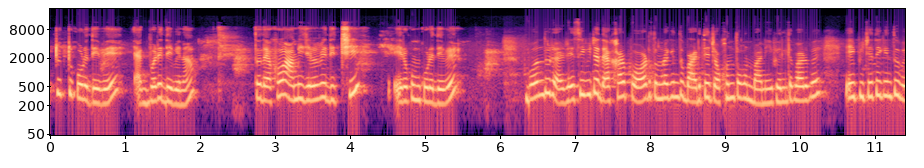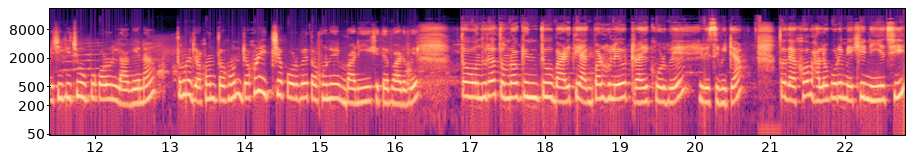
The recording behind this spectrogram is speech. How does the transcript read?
একটু একটু করে দেবে, একবারে দেবে না। তো দেখো আমি যেভাবে দিচ্ছি, এরকম করে দেবে। বন্ধুরা রেসিপিটা দেখার পর তোমরা কিন্তু বাড়িতে যখন তখন বানিয়ে ফেলতে পারবে। এই পিঠেতে কিন্তু বেশি কিছু উপকরণ লাগে না। তোমরা যখন তখন, যখন ইচ্ছে করবে, তখনই বানিয়ে খেতে পারবে। তো বন্ধুরা, তোমরাও কিন্তু বাড়িতে একবার হলেও ট্রাই করবে রেসিপিটা তো দেখো, ভালো করে মেখে নিয়েছি।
